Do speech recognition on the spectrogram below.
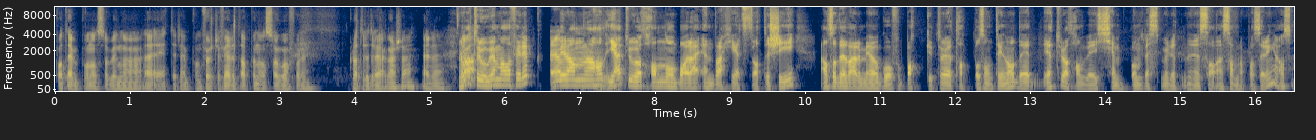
på tempoen, og så begynne eh, etter tempoen, første fjelletappen, og så gå for klatretrøya, kanskje? Eller Hva Ja. tror vi om Alaphilip? Ja. Jeg tror at han nå bare har endra helt strategi. Altså Det der med å gå for bakketrøye, tapp og sånne ting nå, det, jeg tror at han vil kjempe om best mulig eh, sa- samla plassering. Ja, altså.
